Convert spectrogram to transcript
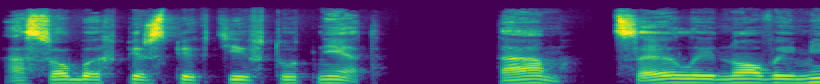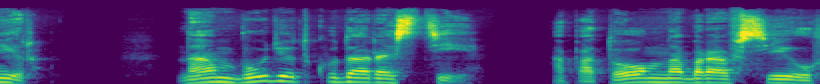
Особых перспектив тут нет. Там Целый новый мир. Нам будет куда расти. А потом, набрав сил,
